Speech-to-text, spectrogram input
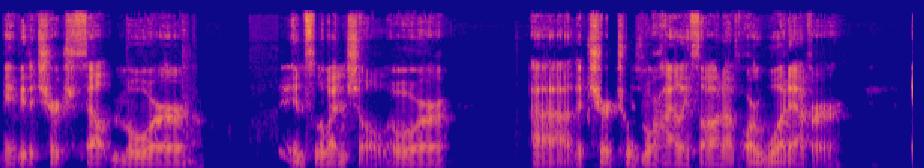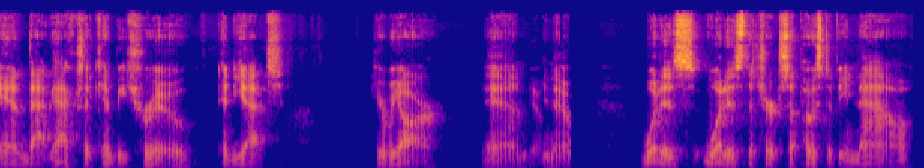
maybe the church felt more influential or uh, the church was more highly thought of or whatever and that actually can be true and yet here we are and yeah. you know what is what is the church supposed to be now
